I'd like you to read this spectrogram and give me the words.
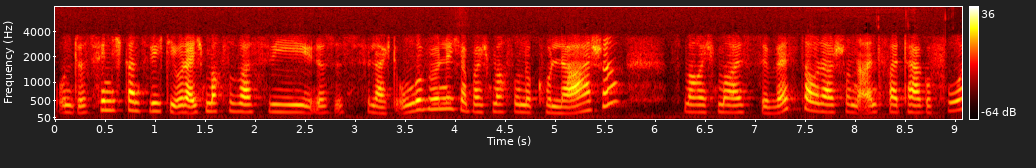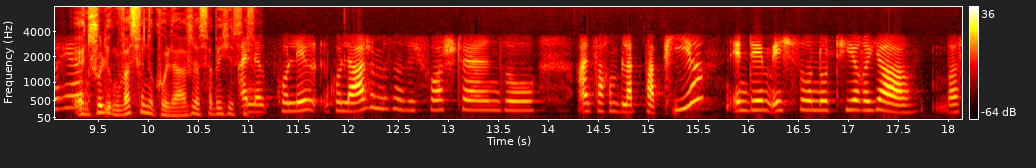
Und das finde ich ganz wichtig. Oder ich mache sowas wie, das ist vielleicht ungewöhnlich, aber ich mache so eine Collage. Das mache ich meist Silvester oder schon ein, zwei Tage vorher. Entschuldigung, was für eine Collage? Das habe ich jetzt Eine Collage müssen Sie sich vorstellen, so einfach ein Blatt Papier, in dem ich so notiere, ja, was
